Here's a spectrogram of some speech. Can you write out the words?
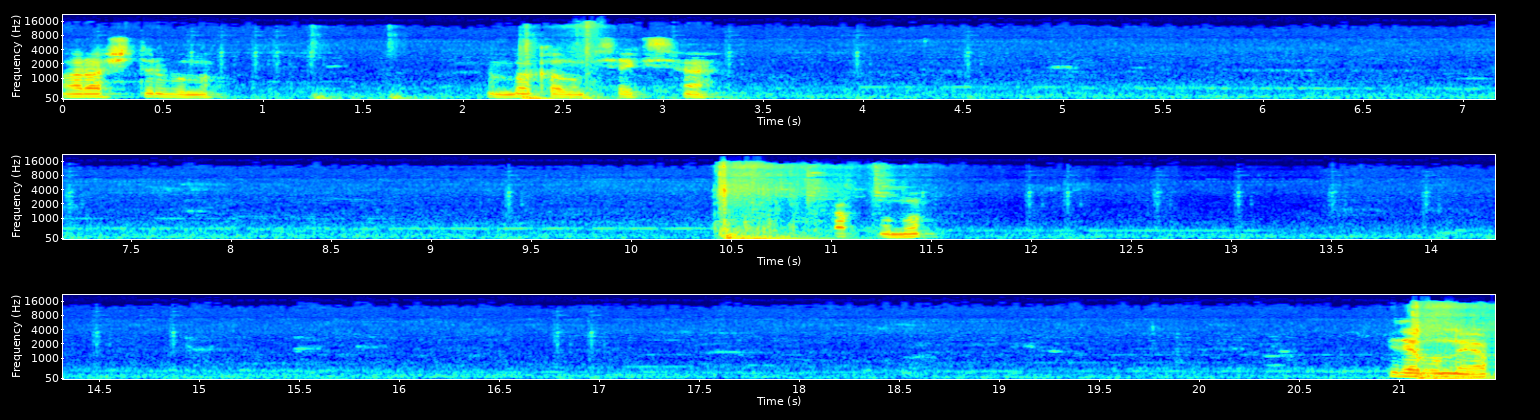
Araştır bunu. Bakalım seks. Heh. Yap bunu. Bir de bunu yap.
